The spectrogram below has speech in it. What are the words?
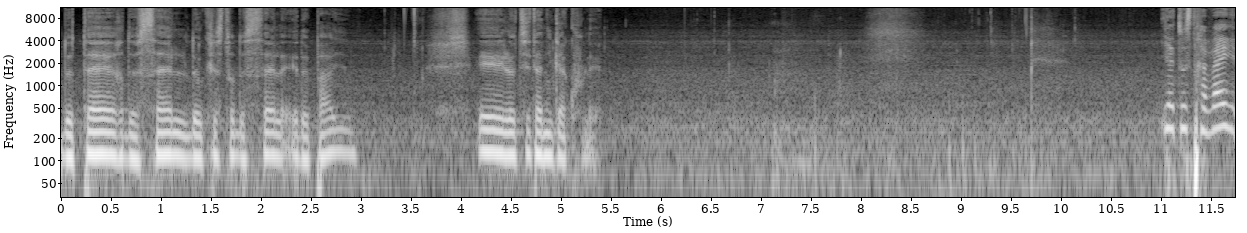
de terre, de sel, de cristaux de sel et de paille. Et le Titanic a coulé. Il y a tout ce travail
